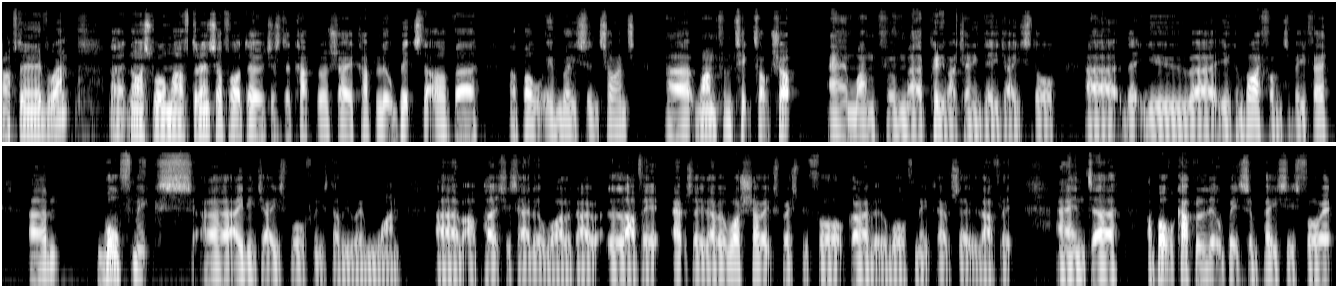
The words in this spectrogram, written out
Afternoon, everyone. Uh, nice warm afternoon. So I thought I'd do just a couple, I'll show you a couple of little bits that I've uh, I bought in recent times. Uh, one from TikTok Shop and one from uh, pretty much any DJ store uh, that you uh, you can buy from. To be fair, um, Wolf Mix ADJ's Wolf Mix WM1. Um, I purchased that a little while ago. Love it, absolutely love it. Watched ShowXpress before, gone over to the Wolf Mix, absolutely loved it. And I bought a couple of little bits and pieces for it.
